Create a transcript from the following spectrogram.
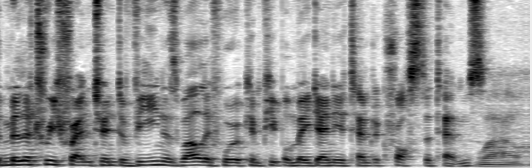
The military threatened to intervene as well if working people made any attempt to cross the Thames. wow.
